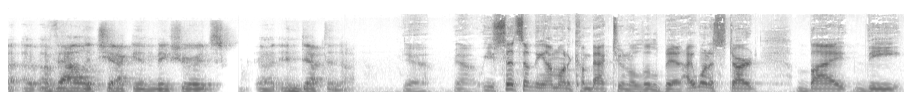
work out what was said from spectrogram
a, a valid check and make sure it's uh, in depth enough. Yeah, yeah. You said something I want to come back to in a little bit. I want to start by the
